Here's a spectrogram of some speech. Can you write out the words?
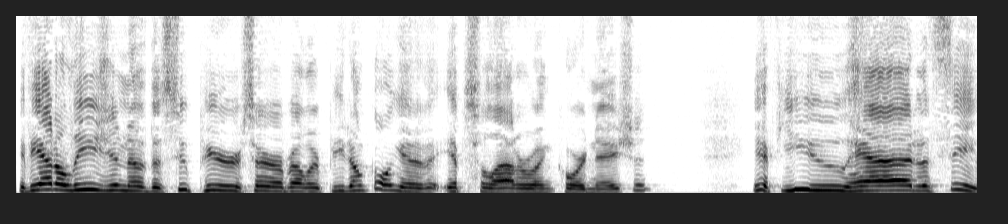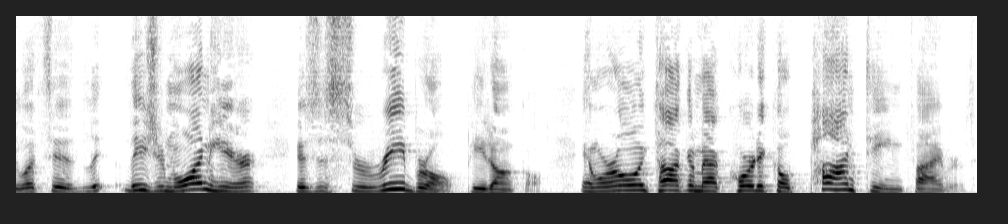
if you had a lesion of the superior cerebellar peduncle, you an ipsilateral incoordination. If you had, let's see, what's it? Lesion one here is a cerebral peduncle. And we're only talking about corticopontine fibers,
